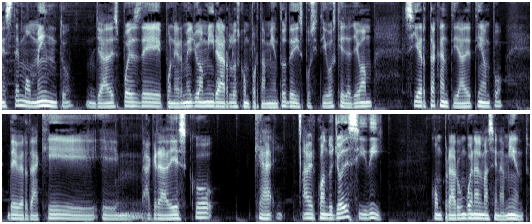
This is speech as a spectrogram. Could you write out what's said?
este momento, ya después de ponerme yo a mirar los comportamientos de dispositivos que ya llevan cierta cantidad de tiempo, de verdad que em, agradezco que, a, ver, cuando yo decidí comprar un buen almacenamiento,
